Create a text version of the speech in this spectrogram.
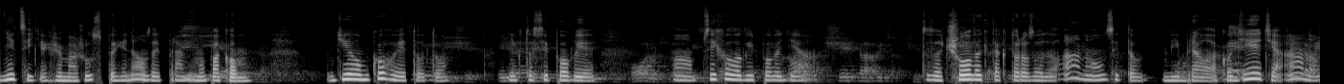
necítiš, že máš úspech, je naozaj pravým opakom. Dielom koho je toto? Niekto si povie, a psychológi povedia, to sa človek takto rozhodol. Áno, on si to vybral ako dieťa, áno.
